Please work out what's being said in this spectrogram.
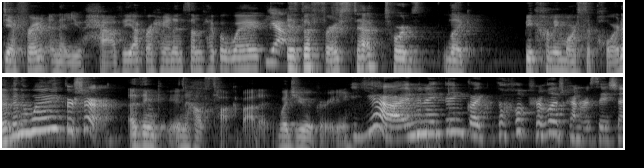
different and that you have the upper hand in some type of way Yeah. is the first step towards like becoming more supportive in a way. For sure. I think it helps talk about it. Would you agree? Yeah, I mean, I think like the whole privilege conversation,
